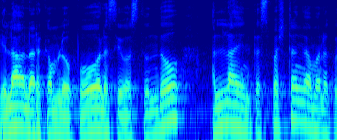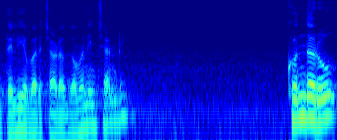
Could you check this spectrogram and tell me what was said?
ఎలా నరకంలో పోవలసి వస్తుందో అల్లా ఎంత స్పష్టంగా మనకు తెలియపరిచాడో గమనించండి. కొందరు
